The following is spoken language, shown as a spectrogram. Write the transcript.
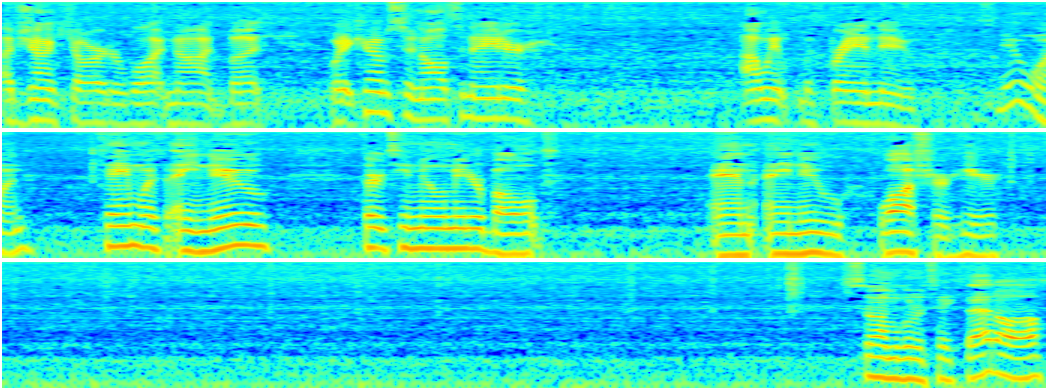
a junkyard or whatnot, but when it comes to an alternator, I went with brand new. This new one came with a new 13 millimeter bolt and a new washer here. So I'm going to take that off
